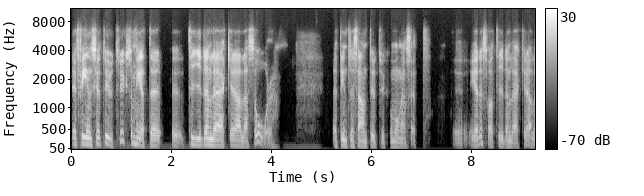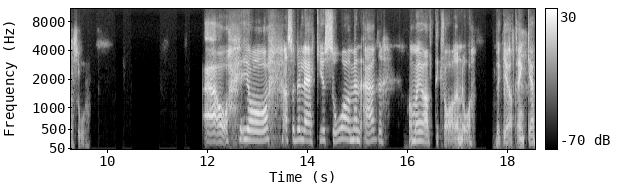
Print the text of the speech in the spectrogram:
Det finns ju ett uttryck som heter eh, tiden läker alla sår. Ett intressant uttryck på många sätt. Eh, är det så att tiden läker alla sår? Ja, ja, alltså det läker ju så, men ärr har man ju alltid kvar ändå, brukar jag tänka.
